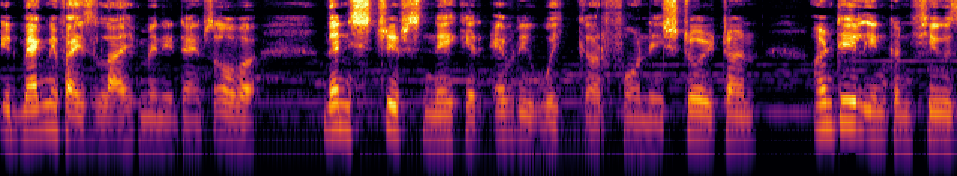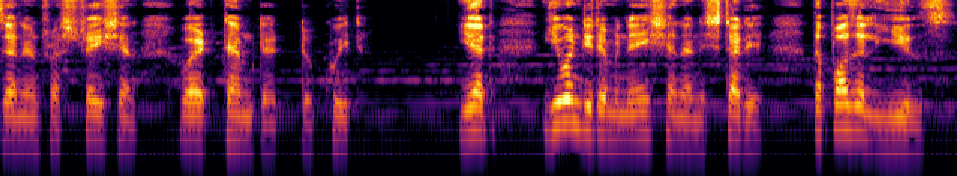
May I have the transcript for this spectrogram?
It magnifies life many times over, then strips naked every weak or phony story turn until in confusion and frustration we're tempted to quit. Yet, given determination and study, the puzzle yields.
